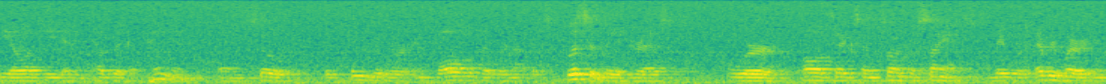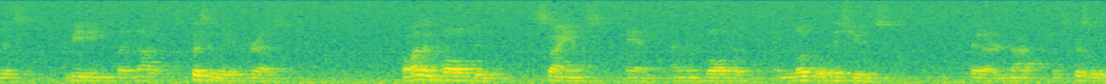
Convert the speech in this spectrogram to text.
theology and public opinion, and so the things that were involved that were not explicitly addressed were politics and social science. They were everywhere in this meeting, but not explicitly addressed. Well, I'm involved in science and I'm involved in local issues that are not explicitly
